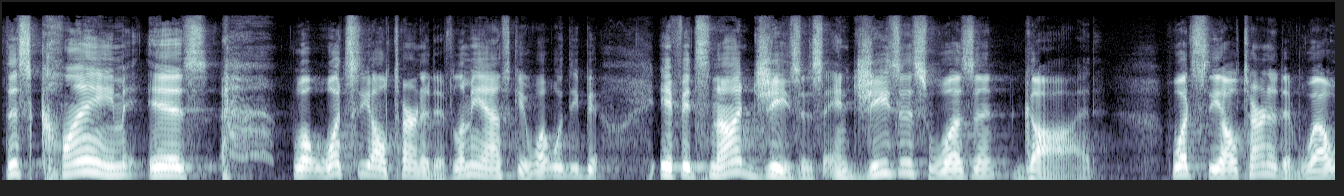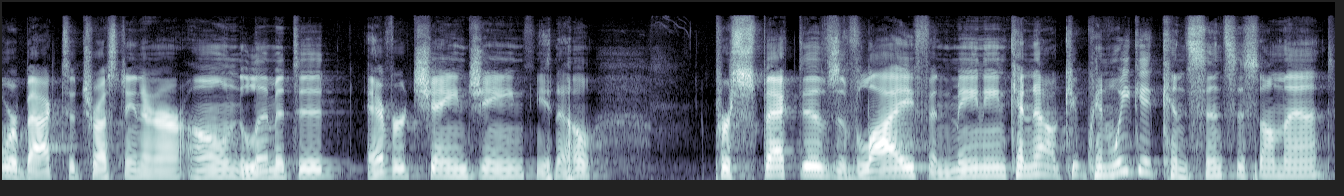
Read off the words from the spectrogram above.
This claim is, well, what's the alternative? Let me ask you, what would he be? If it's not Jesus and Jesus wasn't God, what's the alternative? Well, we're back to trusting in our own limited, ever changing, you know, perspectives of life and meaning. Can, now, can we get consensus on that?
